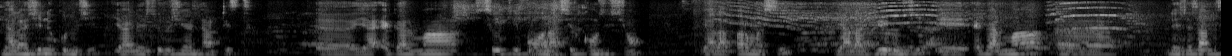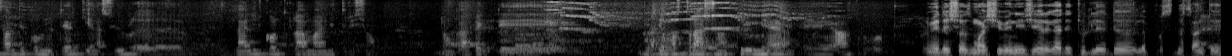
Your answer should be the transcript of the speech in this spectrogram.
il y a la gynécologie, il y a les chirurgiens dentistes, euh, il y a également ceux qui font la circoncision, il y a la pharmacie, il y a la biologie et également euh, les agents de santé communautaire qui assurent euh, la lutte contre la malnutrition. Donc avec des, démonstrations primaires et entre autres. Première des choses, moi je suis venu, j'ai regardé tous les deux le poste de santé.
